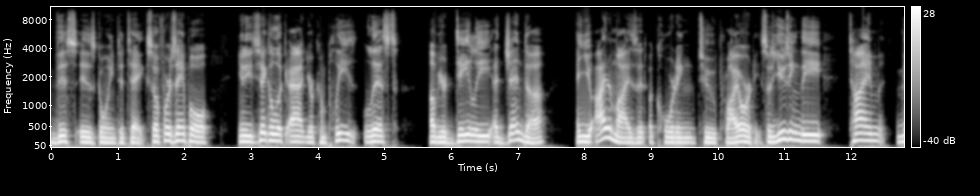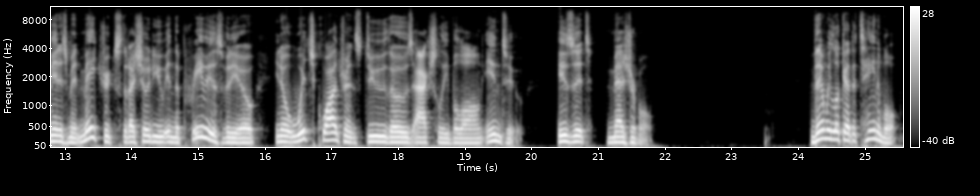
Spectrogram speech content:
this is going to take. So, for example, you know, you take a look at your complete list of your daily agenda and you itemize it according to priority. So using the time management matrix that I showed you in the previous video, you know, which quadrants do those actually belong into? Is it measurable? Then we look at attainable.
